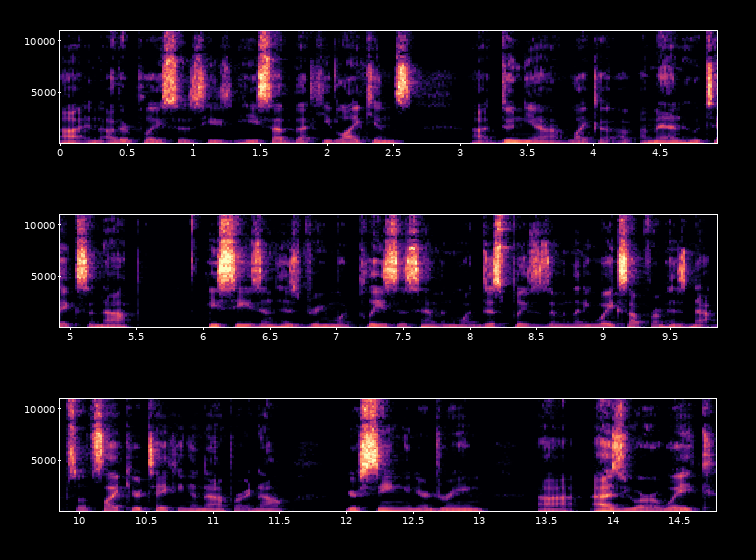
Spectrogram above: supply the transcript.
uh, in other places, he, he said that he likens uh, dunya like a, a man who takes a nap he sees in his dream what pleases him and what displeases him, and then he wakes up from his nap. So it's like you're taking a nap right now. You're seeing in your dream uh, as you are awake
